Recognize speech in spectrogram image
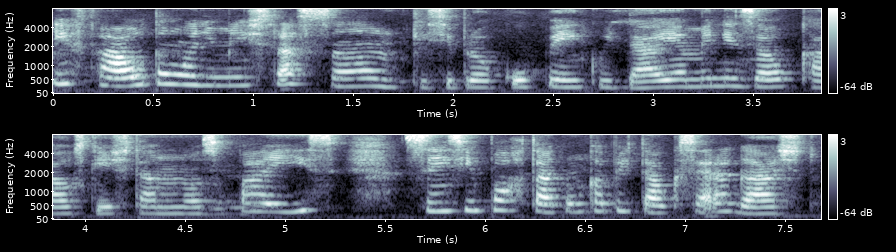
e falta uma administração que se preocupe em cuidar e amenizar o caos que está no nosso país, sem se importar com o capital que será gasto.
